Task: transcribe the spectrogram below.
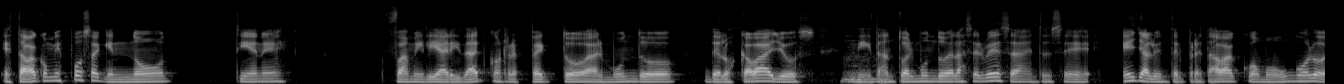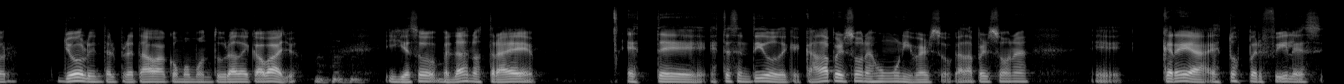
estaba con mi esposa que no tiene familiaridad con respecto al mundo de los caballos, ni tanto al mundo de la cerveza, entonces ella lo interpretaba como un olor, yo lo interpretaba como montura de caballo. Y eso, ¿verdad? Nos trae este, este sentido de que cada persona es un universo, cada persona eh, crea estos perfiles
